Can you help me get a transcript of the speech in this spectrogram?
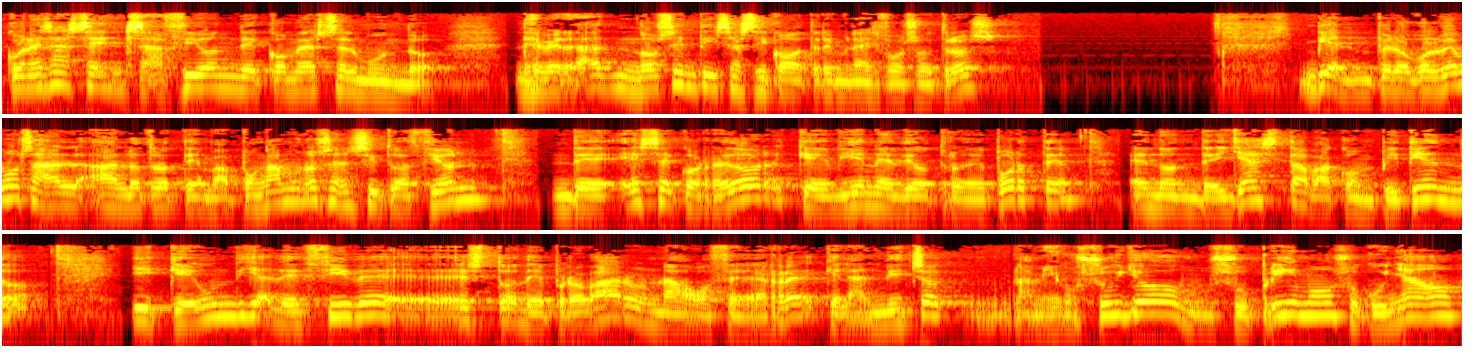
con esa sensación de comerse el mundo. ¿De verdad no sentís así cuando termináis vosotros? Bien, pero volvemos al, otro tema. Pongámonos en situación de ese corredor que viene de otro deporte, en donde ya estaba compitiendo y que un día decide esto de probar una OCR, que le han dicho un amigo suyo, su primo, su cuñado,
